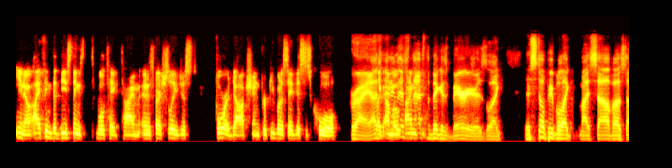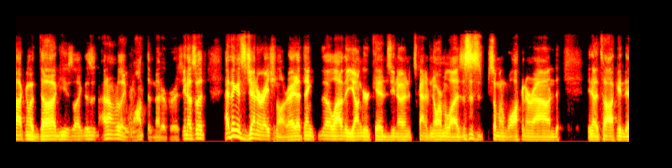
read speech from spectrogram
you know, I think that these things will take time, and especially just for adoption for people to say this is cool. Right. Like, I think that's, I'm- that's the biggest barrier is like there's still people like myself. I was talking with Doug. He's like, this is I don't really want the metaverse, you know. So it, I think it's generational, right? I think a lot of the younger kids, you know, and it's kind of normalized. This is someone walking around, you know, talking to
